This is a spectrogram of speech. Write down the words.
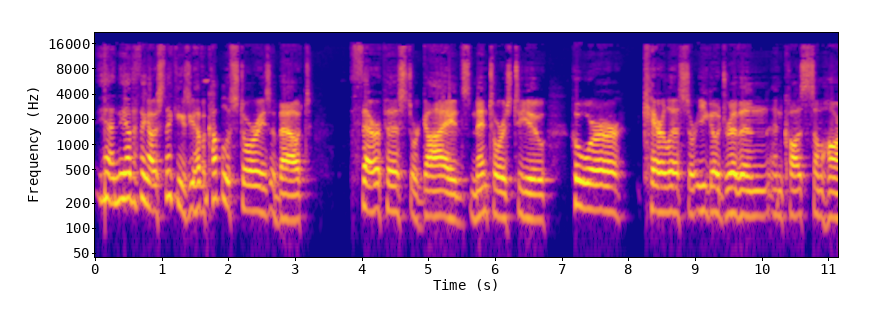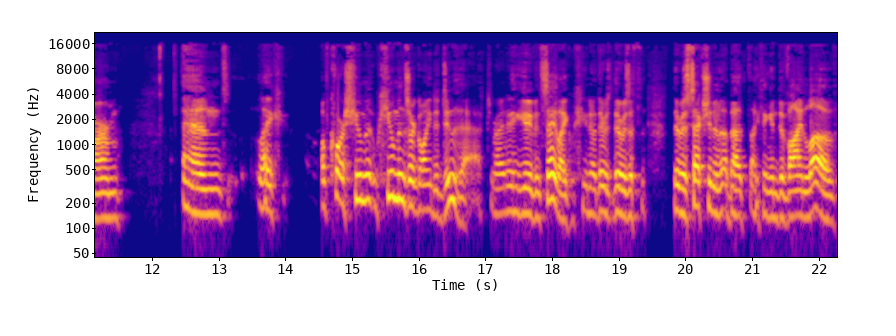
Yeah, and the other thing I was thinking is you have a couple of stories about therapists or guides, mentors to you who were careless or ego driven and caused some harm. And like, of course, human, humans are going to do that, right? I think you even say like, you know, there's, there was a, there was a section about, I think in divine love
